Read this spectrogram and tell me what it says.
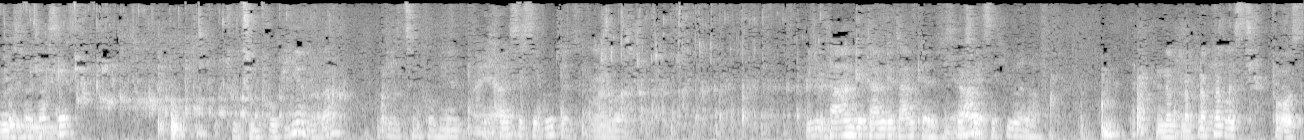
Was war das jetzt? Du zum Probieren, oder? Wie zum Probieren. Naja. Ich weiß, dass der gut ist. Danke, danke, danke. Das Ja. muss jetzt nicht überlaufen. Knock, knock, knock, knock. Prost. Prost.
